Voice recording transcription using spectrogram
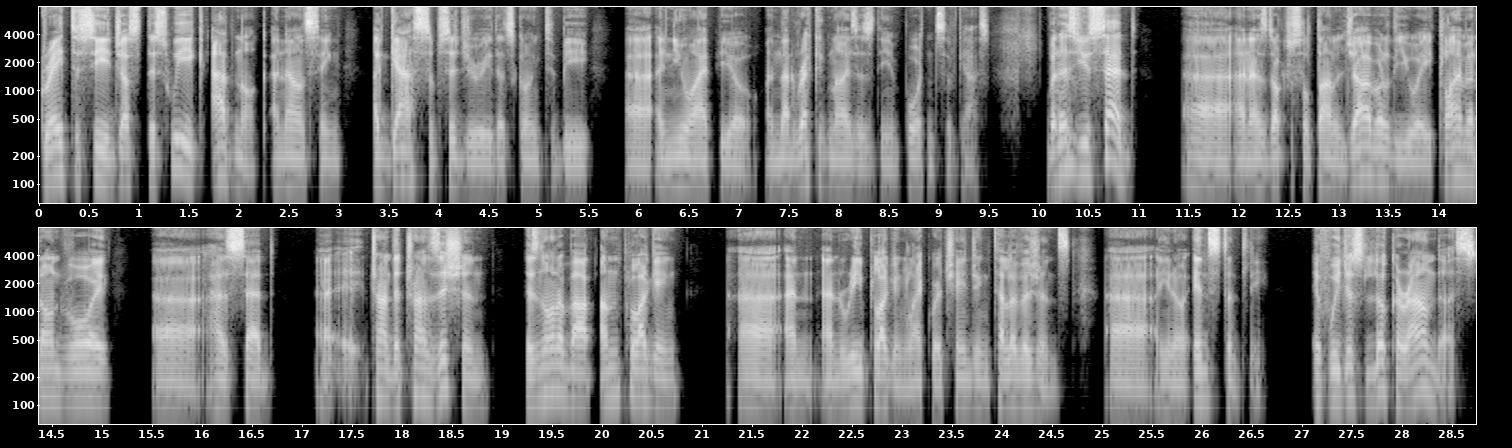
great to see just this week ADNOC announcing a gas subsidiary that's going to be uh, a new IPO, and that recognizes the importance of gas. But as you said, uh, and as Dr. Sultan Al Jaber, the UAE climate envoy, uh, has said, uh, tra- the transition is not about unplugging uh, and and replugging like we're changing televisions, uh, you know, instantly. If we just look around us,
